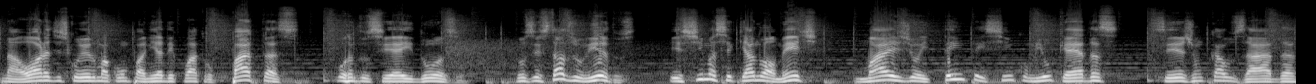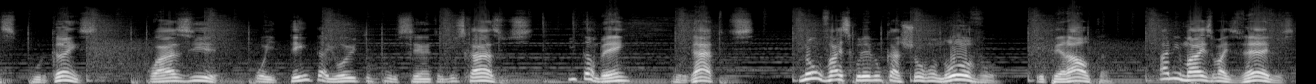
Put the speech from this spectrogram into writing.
na hora de escolher uma companhia de quatro patas quando se é idoso. Nos Estados Unidos, estima-se que anualmente mais de 85 mil quedas sejam causadas por cães, quase 88% dos casos, e também por gatos. Não vai escolher um cachorro novo e peralta. Animais mais velhos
